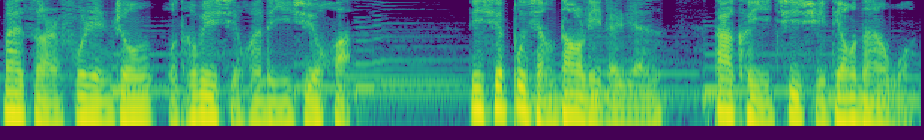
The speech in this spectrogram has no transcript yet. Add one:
麦瑟尔夫人》中我特别喜欢的一句话：那些不讲道理的人，大可以继续刁难我。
